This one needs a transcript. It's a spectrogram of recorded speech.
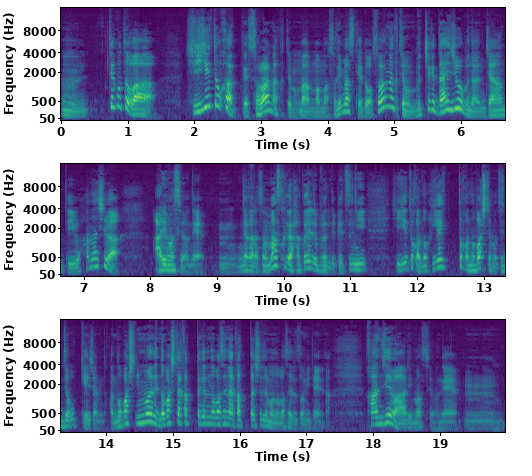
うん。ってことは、髭とかって剃らなくても、まあまあまあ剃りますけど、剃らなくてもぶっちゃけ大丈夫なんじゃんっていう話はありますよね。うん。だからそのマスクが隠れる分で別に髭とかの、髭とか伸ばしても全然 OK じゃんとか、伸ばし、今まで伸ばしたかったけど伸ばせなかった人でも伸ばせるぞみたいな感じではありますよね。うん。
